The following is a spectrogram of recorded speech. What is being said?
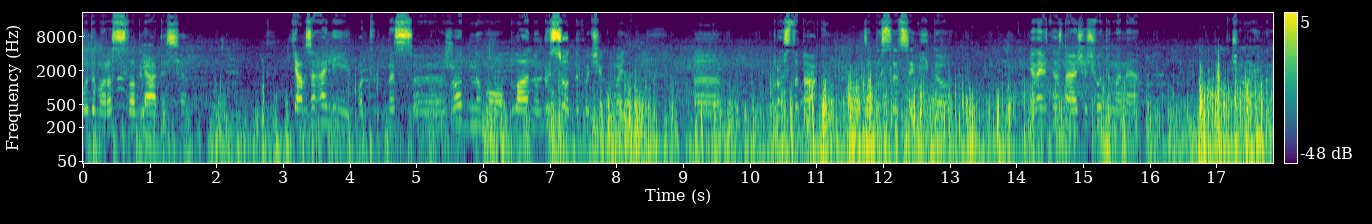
будемо розслаблятися. Я взагалі, от без е, жодного плану, без жодних очікувань. Е, просто так записую це відео. Я навіть не знаю, що чути мене. Чайка.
